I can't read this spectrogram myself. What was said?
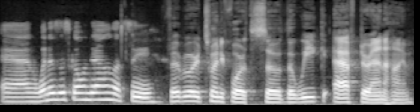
And when is this going down? Let's see. February 24th, so the week after Anaheim.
